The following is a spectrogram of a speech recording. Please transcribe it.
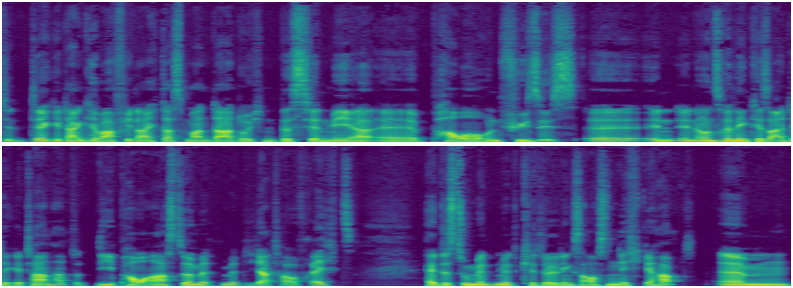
der Gedanke war vielleicht, dass man dadurch ein bisschen mehr äh, Power und Physis äh, in, in unsere linke Seite getan hat. Die Power hast du mit, mit Jatta auf rechts. Hättest du mit, mit Kittel links außen nicht gehabt. Ähm,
